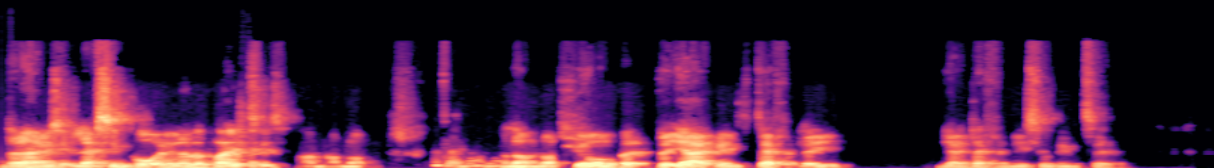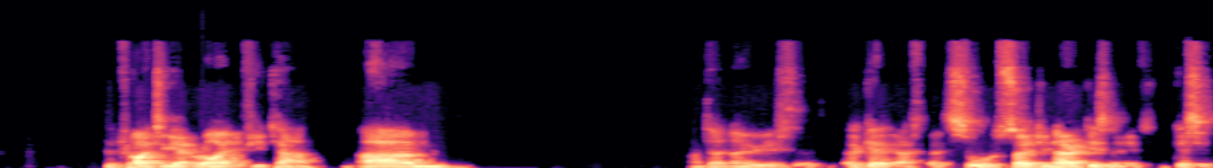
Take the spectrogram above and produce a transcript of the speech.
I don't know. Is it less important in other places? I'm, I'm not. I'm not, I'm not sure, but but yeah, it's definitely, yeah, definitely something to to try to get right if you can. Um, I don't know. If, again, it's all so generic, isn't it? I guess it,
